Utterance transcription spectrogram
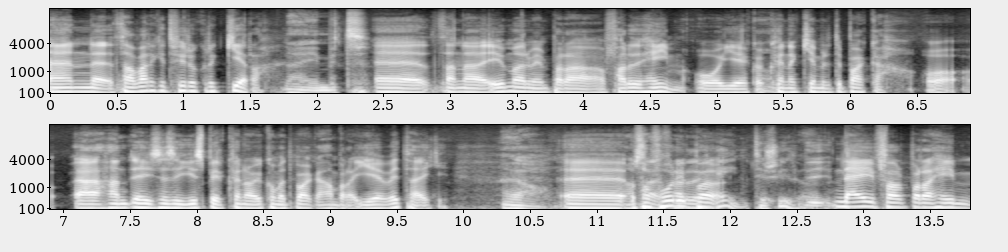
en uh, það var ekkert fyrir okkur að gera. Nei, uh, þannig að yfirmaður minn bara farðu heim og ég eitthvað, hvenær kemur þið tilbaka? Og uh, hann, ég, ég, ég spyr hvenær á ég komið tilbaka? Hann bara, ég veit það ekki og þá fór ég bara heim til síðan. Nei, far bara heim,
